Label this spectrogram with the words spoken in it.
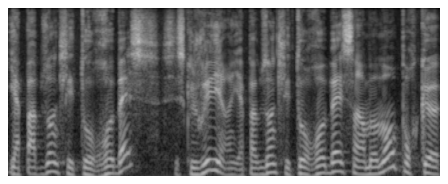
il n'y a pas besoin que les taux rebaissent, c'est ce que je voulais dire, il n'y a pas besoin que les taux rebaissent à un moment pour que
